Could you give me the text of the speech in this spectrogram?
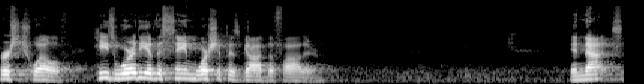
verse 12. He's worthy of the same worship as God the Father. In that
